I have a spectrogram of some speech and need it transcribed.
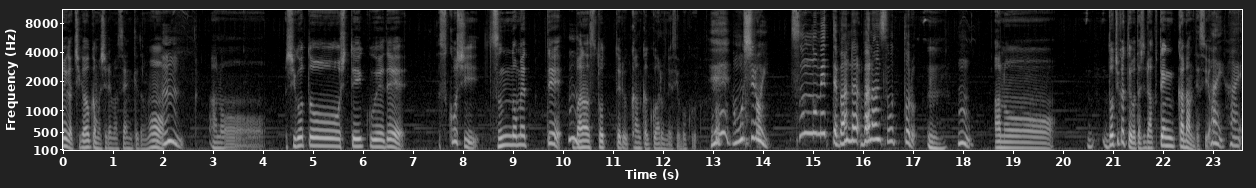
例えが違うかもしれませんけども、あのー、仕事をしていく上で少しつんのめってバランス取ってる感覚があるんですよ、僕。えー、面白い。つんのめってバラバランスを取る。うん。うん。あのー、どっちかって私楽天家なんですよ。はいはい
